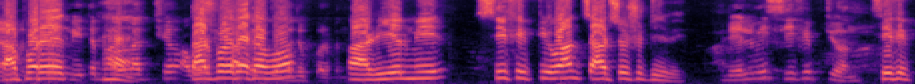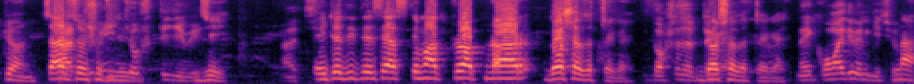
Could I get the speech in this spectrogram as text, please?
তারপরে তারপরে, নিতে ভালো হ্যাঁ, লাগছে তারপরে দেখাবো রিয়েলমির সি ফিফটি ওয়ান চার চৌষট্টি GB Realme C fifty one C fifty one চার চৌষট্টি জিবি চৌষট্টি জিবি জি। আচ্ছা। এটা দিতেছে আজকে মাত্র আপনার দশ হাজার টাকায়। দশ হাজার দশ টাকা হাজার টাকায়। নাই কমাই দিবেন কিছু? না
